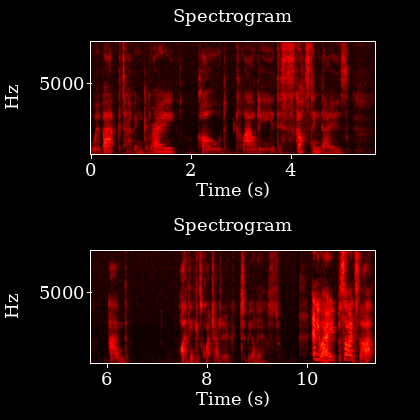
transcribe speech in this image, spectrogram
We're back to having grey, cold, cloudy, disgusting days. And I think it's quite tragic, to be honest. Anyway, besides that,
